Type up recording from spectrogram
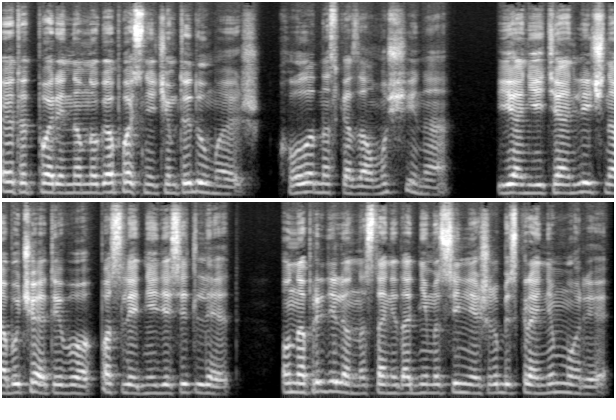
«Этот парень намного опаснее, чем ты думаешь», – холодно сказал мужчина. «Ян Етянь лично обучает его последние десять лет. Он определенно станет одним из сильнейших в Бескрайнем море.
